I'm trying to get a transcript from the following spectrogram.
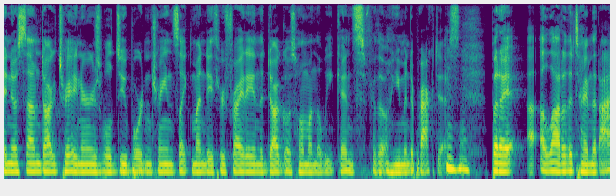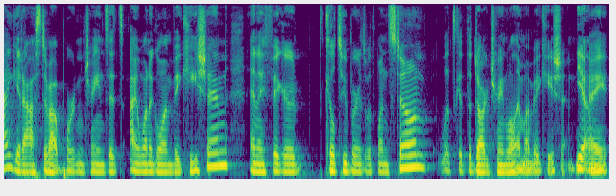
I know some dog trainers will do board and trains like Monday through Friday, and the dog goes home on the weekends for the human to practice. But I, a lot of the time that I get asked about board and trains, it's I want to go on vacation, and I figured kill two birds with one stone. Let's get the dog trained while I'm on vacation. Yeah. right?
